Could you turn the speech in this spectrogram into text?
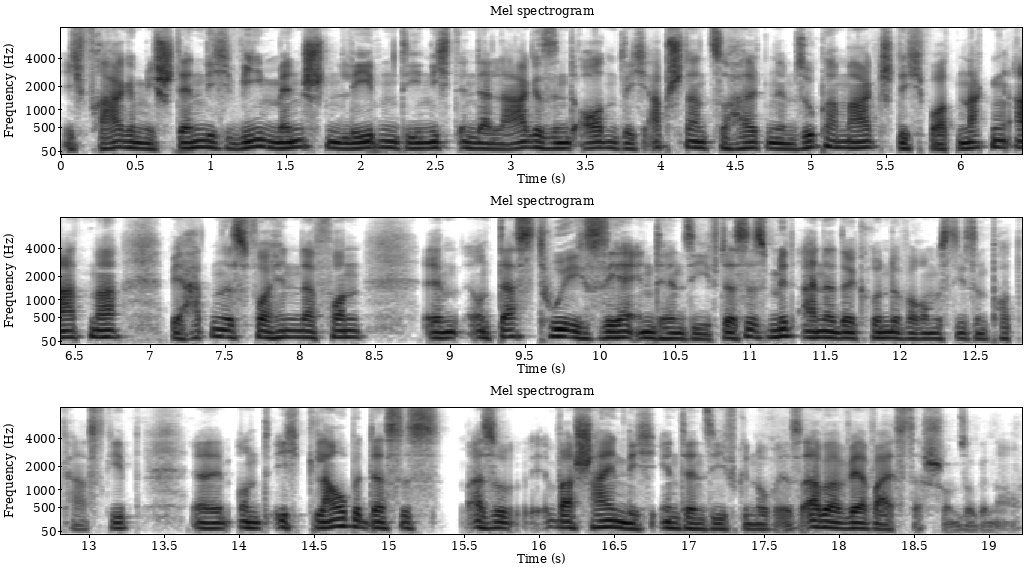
Ich frage mich ständig, wie Menschen leben, die nicht in der Lage sind, ordentlich Abstand zu halten im Supermarkt, Stichwort Nackenatmer. Wir hatten es vorhin davon ähm, und das tue ich sehr intensiv. Das ist mit einer der Gründe, warum es diesen Podcast gibt. Äh, und ich glaube, dass es also wahrscheinlich intensiv genug ist, aber wer weiß das schon so genau.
